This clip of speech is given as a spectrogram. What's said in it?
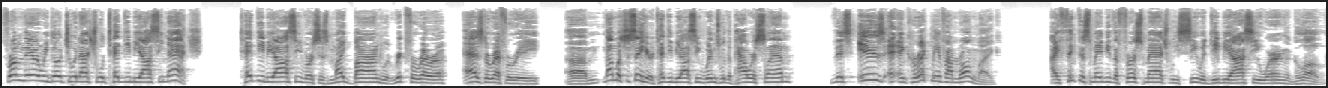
From there, we go to an actual Ted DiBiase match. Ted DiBiase versus Mike Bond with Rick Ferreira as the referee. Um, not much to say here. Ted DiBiase wins with a power slam. This is, and correct me if I'm wrong, Mike. I think this may be the first match we see with DiBiase wearing a glove.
